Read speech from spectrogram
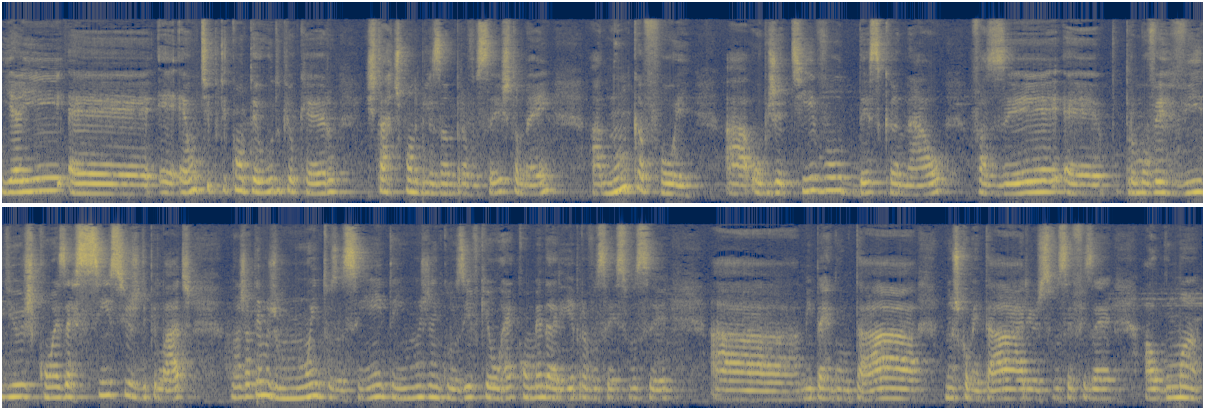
E aí é, é, é um tipo de conteúdo que eu quero estar disponibilizando para vocês também. Ah, nunca foi o objetivo desse canal fazer, é, promover vídeos com exercícios de Pilates. Nós já temos muitos assim, tem uns inclusive que eu recomendaria para vocês se você a me perguntar nos comentários, se você fizer alguma,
